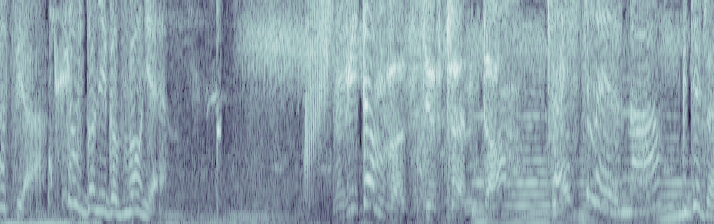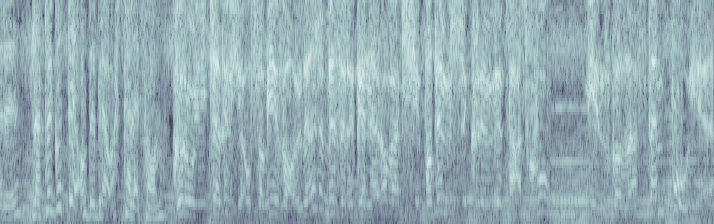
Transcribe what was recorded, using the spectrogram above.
Racja, już do niego dzwonię. Witam was, dziewczęta. Cześć, Myrna. Gdzie Jerry? Dlaczego ty odebrałaś telefon? Króliczek wziął sobie wolne, żeby zregenerować się po tym przykrym wypadku, więc go zastępuję.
